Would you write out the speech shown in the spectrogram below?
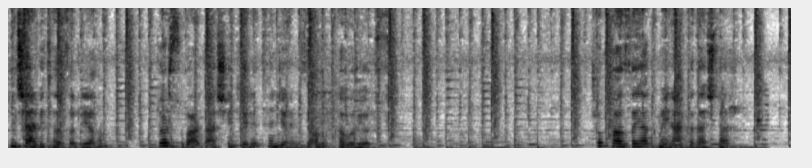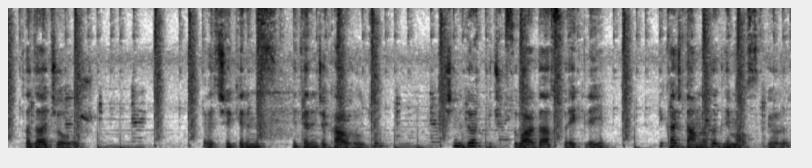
Şimdi şerbeti hazırlayalım. 4 su bardağı şekeri tenceremize alıp kavuruyoruz. Çok fazla yakmayın arkadaşlar. Tadı acı olur. Evet şekerimiz yeterince kavruldu. Şimdi 4,5 su bardağı su ekleyip birkaç damla da limon sıkıyoruz.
